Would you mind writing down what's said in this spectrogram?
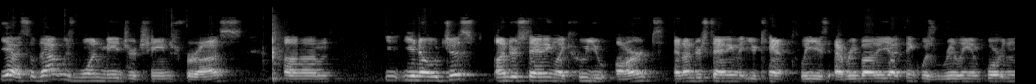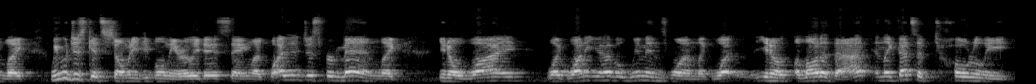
yeah, so that was one major change for us. Um, you, know, just understanding like who you aren't and understanding that you can't please everybody, I think was really important. Like we would just get so many people in the early days saying like, "Why is it just for men?" Like, you know, why like why don't you have a women's one like what you know a lot of that and like that's a totally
